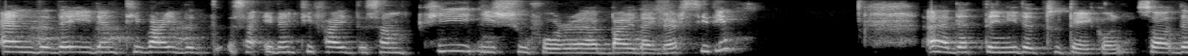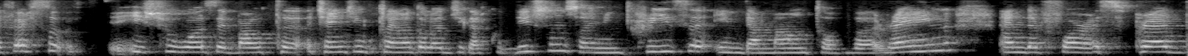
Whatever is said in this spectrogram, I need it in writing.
And they identified, identified some key issue for uh, biodiversity uh, that they needed to tackle. So the first issue was about uh, changing climatological conditions, so an increase in the amount of uh, rain and therefore a spread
